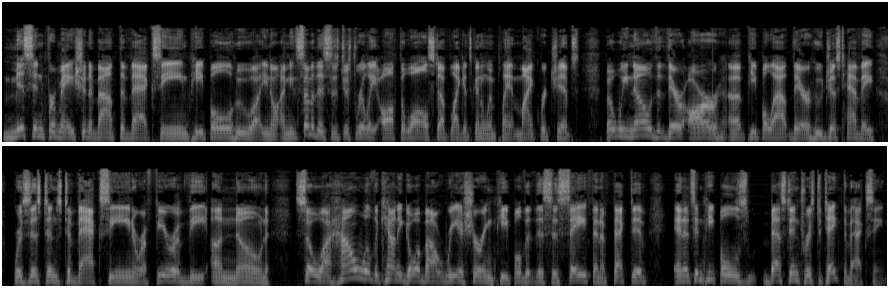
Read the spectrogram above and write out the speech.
misinformation about the vaccine, people who, uh, you know, I mean, some of this is just really off the wall stuff like it's going to implant microchips. But we know that there are uh, people out there who just have a resistance to vaccine or a fear of the unknown. So, uh, how will the county go about reassuring people that this is safe and effective and it's in people's best interest to take the vaccine?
